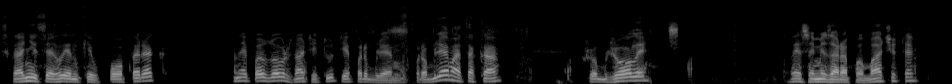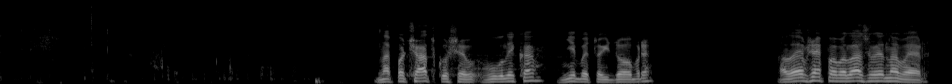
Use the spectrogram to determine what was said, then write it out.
скляні цеглинки впоперек, а не поздовж, значить тут є проблема. Проблема така, що бджоли, ви самі зараз побачите. На початку ще вулика, нібито й добре, але вже повилазили наверх.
